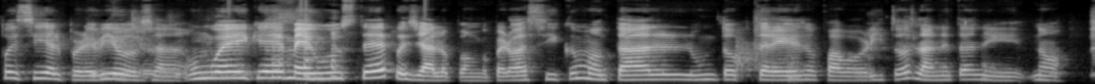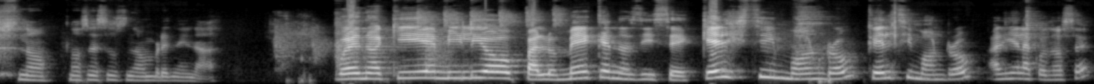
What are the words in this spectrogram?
Pues sí, el preview, o sea, un güey que me guste, pues ya lo pongo, pero así como tal, un top 3 o favoritos, la neta ni... No, no, no sé sus nombres ni nada. Bueno, aquí Emilio Palomé que nos dice Kelsey Monroe. Kelsey Monroe, ¿alguien la conoce?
